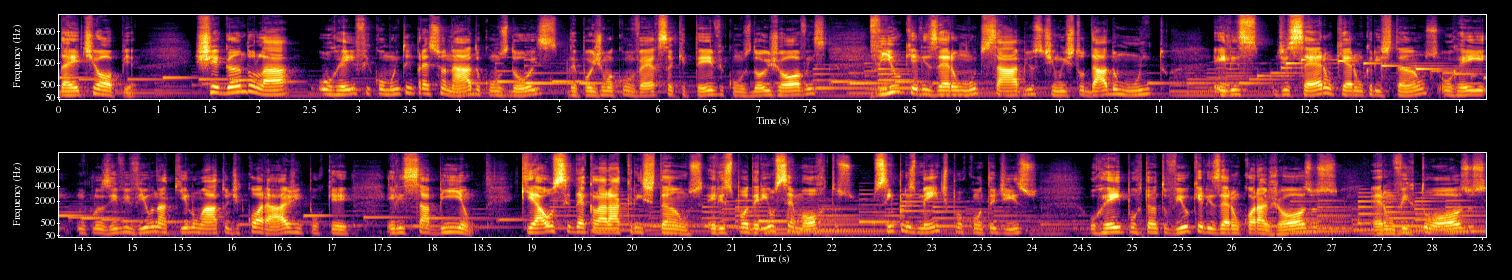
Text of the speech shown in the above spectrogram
da Etiópia. Chegando lá, o rei ficou muito impressionado com os dois, depois de uma conversa que teve com os dois jovens. Viu que eles eram muito sábios, tinham estudado muito. Eles disseram que eram cristãos. O rei, inclusive, viu naquilo um ato de coragem, porque eles sabiam que ao se declarar cristãos, eles poderiam ser mortos, simplesmente por conta disso. O rei, portanto, viu que eles eram corajosos, eram virtuosos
